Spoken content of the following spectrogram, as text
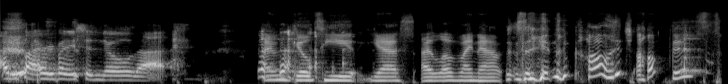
I just thought everybody should know that. I'm guilty. Yes, I love my naps in the college office.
